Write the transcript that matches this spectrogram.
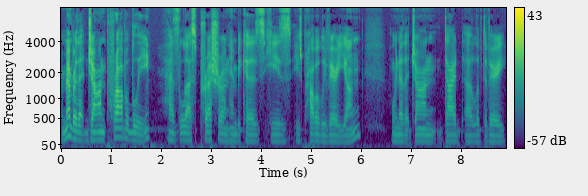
remember that John probably has less pressure on him because he's he's probably very young. We know that John died uh, lived a very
